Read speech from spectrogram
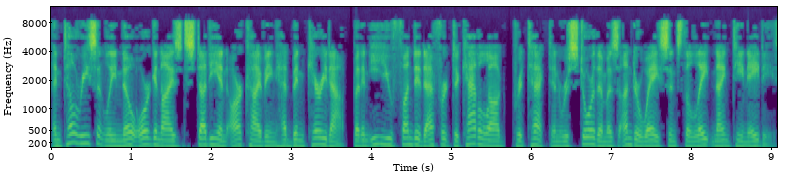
Until recently no organized study and archiving had been carried out, but an EU-funded effort to catalogue, protect and restore them is underway since the late 1980s.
